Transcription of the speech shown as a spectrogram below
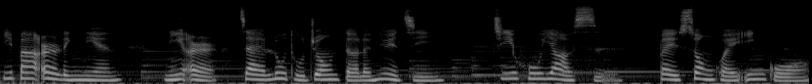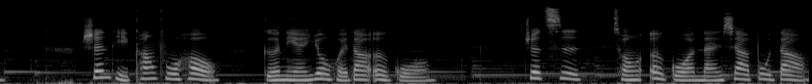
一八二零年，尼尔在路途中得了疟疾，几乎要死，被送回英国。身体康复后，隔年又回到俄国。这次从俄国南下步道，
